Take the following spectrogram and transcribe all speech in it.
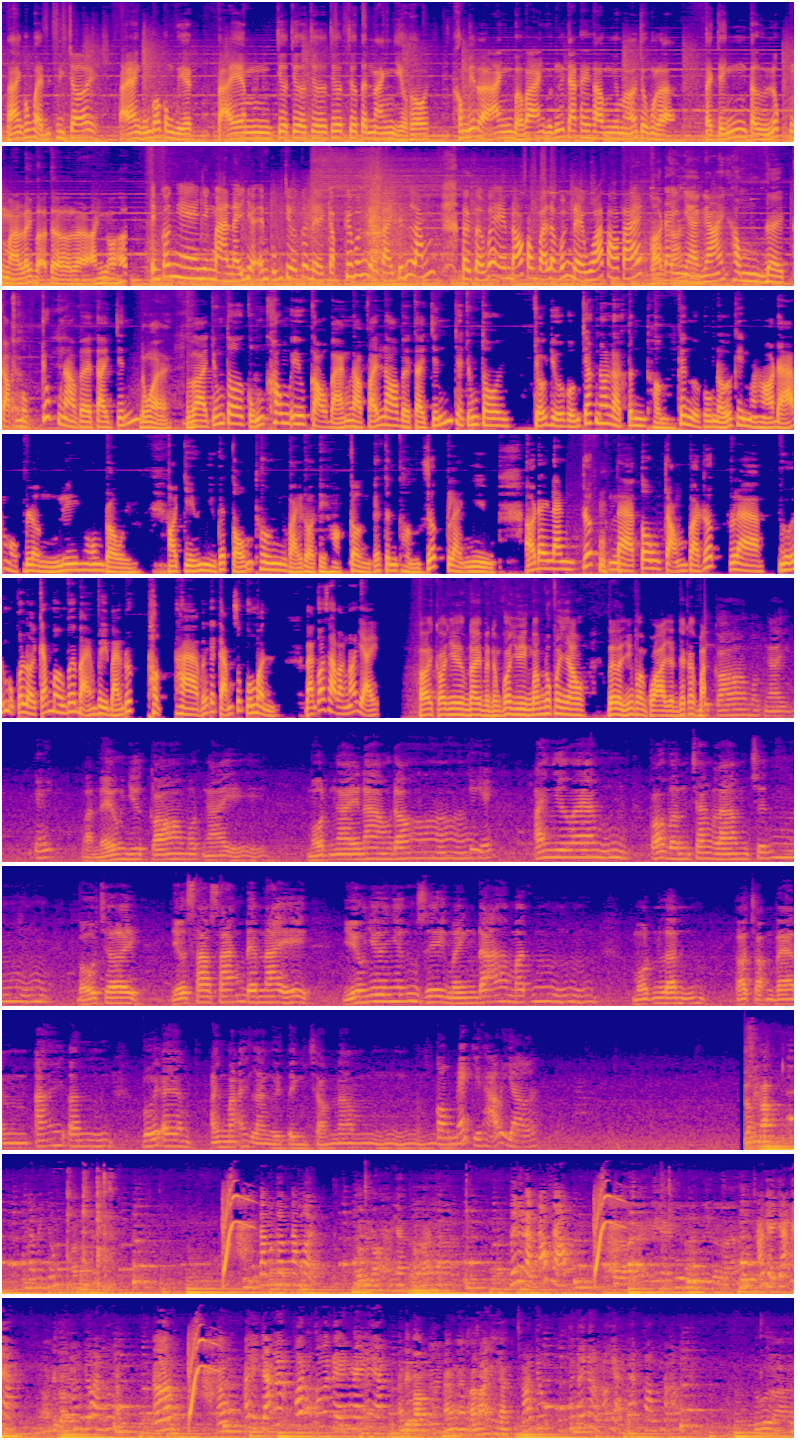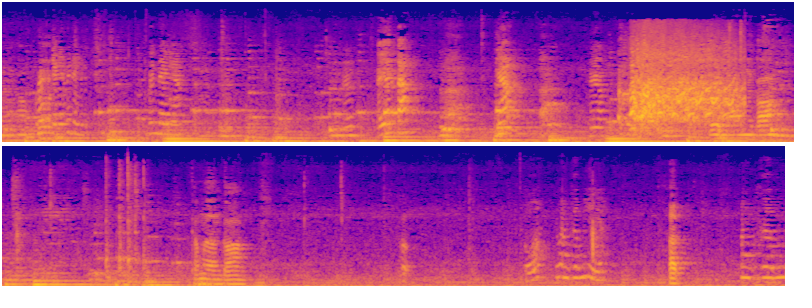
Là anh cũng phải đi chơi. Tại anh cũng có công việc. Tại em chưa chưa chưa chưa chưa tin anh nhiều thôi. Không biết là anh bờ vai anh vững chắc hay không nhưng mà nói chung là tài chính từ lúc mà lấy vợ tờ là anh lo hết? Em có nghe nhưng mà nãy giờ em cũng chưa có đề cập cái vấn đề tài chính lắm. Thật sự với em đó không phải là vấn đề quá to tát. Ở đây nhà gái không đề cập một chút nào về tài chính. Đúng rồi. Và chúng tôi cũng không yêu cầu bạn là phải lo về tài chính cho chúng tôi chỗ dựa vững chắc nó là tinh thần. Cái người phụ nữ khi mà họ đã một lần ly hôn rồi họ chịu nhiều cái tổn thương như vậy rồi thì họ cần cái tinh thần rất là nhiều. Ở đây lan rất là tôn trọng và rất là gửi một cái lời cảm ơn với bạn vì bạn rất thật thà với cái cảm xúc của mình. Bạn có sao bạn nói vậy? Thôi coi như hôm nay mình không có duyên bấm nút với nhau. Đây là những phần quà dành cho các bạn. Có một ngày. Và nếu như có một ngày một ngày nào đó vậy anh yêu em có vầng trăng làm chứng bầu trời. Nhiều sao sáng đêm nay nhiều như những gì mình đã mất. Một lần có trọn vẹn ái ân với em anh mãi là người tình trăm năm. Còn mét chị thảo bây giờ. Có biết không? Tâm cơm Tâm ơi. Cơm con ăn nha, thoải mái nha. Tí đi làm cốc nào Áo dài trắng nha. Ăn đi con, Em vô ăn luôn. Ờ Ờ. Áo dài trắng á. Có, có cái đèn này đó nha. Ăn đi con, ăn, ăn thoải mái đi nha. Có chú Chú tí nữa áo dài trắng con chú bảo Chú ờ, không, Mấy đèn mấy đèn Bên đây nha. Ừ. Để anh Tâm. Nhá Cơm ngon nha con. Cảm ơn con. Ủa chú ăn cơm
